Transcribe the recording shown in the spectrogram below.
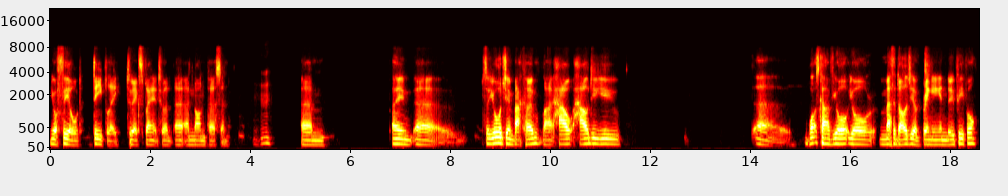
your field deeply to explain it to a, a, a non-person. Mm-hmm. Um, I mean, uh, so your gym back home, like how how do you? Uh, what's kind of your your methodology of bringing in new people?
